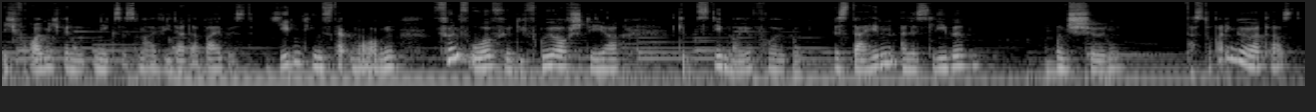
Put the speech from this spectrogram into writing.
Ich freue mich, wenn du nächstes Mal wieder dabei bist. Jeden Dienstagmorgen, 5 Uhr für die Frühaufsteher, gibt es die neue Folge. Bis dahin, alles Liebe und schön, dass du reingehört hast.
